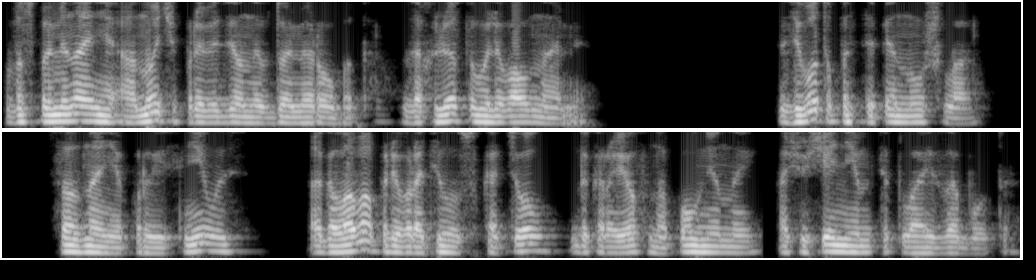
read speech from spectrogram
Воспоминания о ночи, проведенной в доме робота, захлестывали волнами. Зевота постепенно ушла. Сознание прояснилось, а голова превратилась в котел, до краев наполненный ощущением тепла и заботы.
